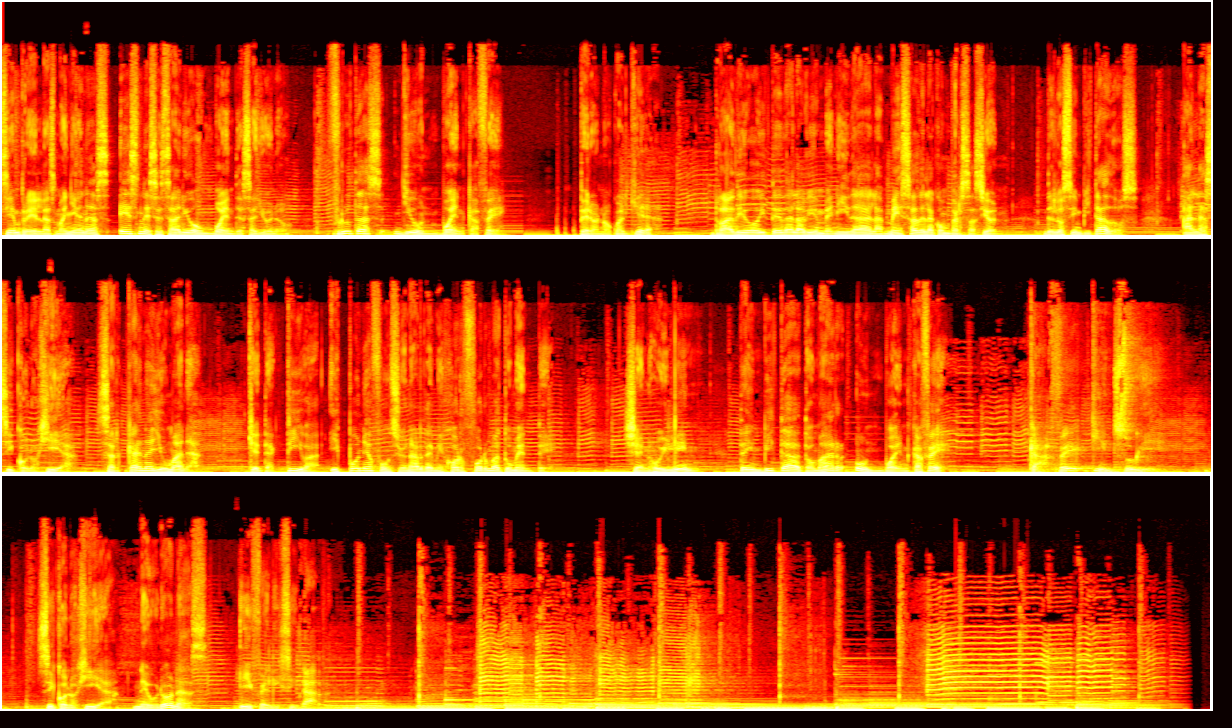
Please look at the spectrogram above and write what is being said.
Siempre en las mañanas es necesario un buen desayuno, frutas y un buen café. Pero no cualquiera. Radio Hoy te da la bienvenida a la mesa de la conversación, de los invitados, a la psicología, cercana y humana, que te activa y pone a funcionar de mejor forma tu mente. Shen Hui Lin te invita a tomar un buen café. Café Kintsugi. Psicología, neuronas y felicidad.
